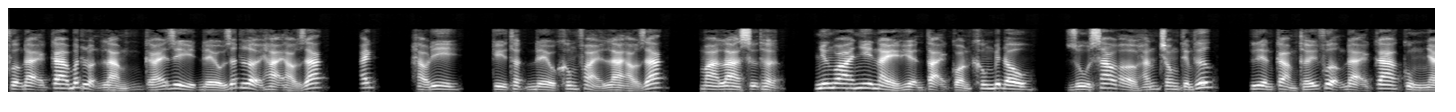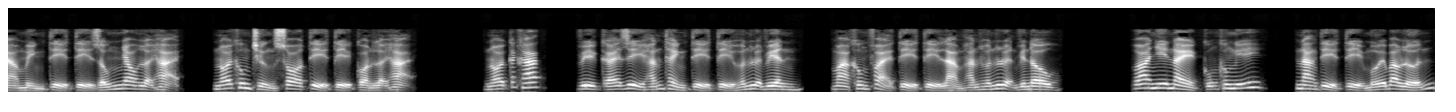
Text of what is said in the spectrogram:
Phượng Đại ca bất luận làm cái gì đều rất lợi hại ảo giác, ách, hảo đi, kỳ thật đều không phải là ảo giác, mà là sự thật, nhưng Hoa Nhi này hiện tại còn không biết đâu, dù sao ở hắn trong tiềm thức, liền cảm thấy Phượng Đại ca cùng nhà mình tỷ tỷ giống nhau lợi hại, nói không chừng so tỷ tỷ còn lợi hại. Nói cách khác, vì cái gì hắn thành tỷ tỷ huấn luyện viên, mà không phải tỷ tỷ làm hắn huấn luyện viên đâu. Hoa Nhi này cũng không nghĩ, nàng tỷ tỷ mới bao lớn,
